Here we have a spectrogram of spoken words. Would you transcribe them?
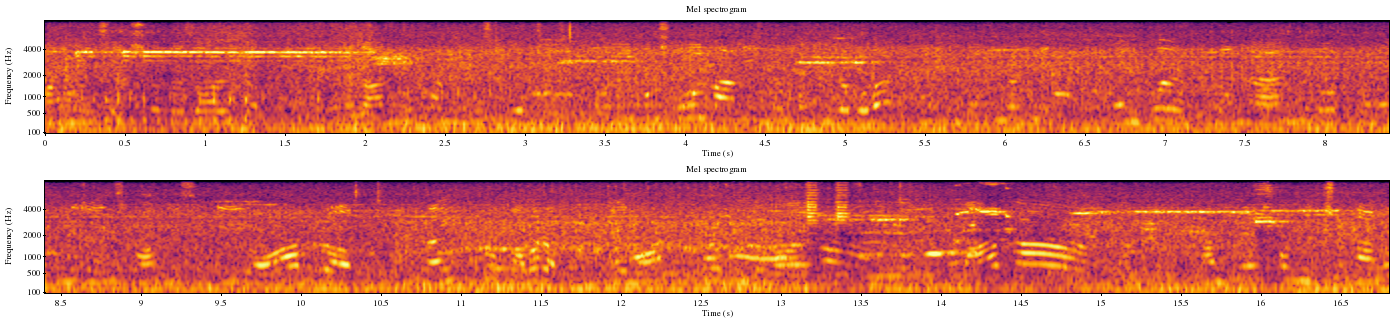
మనం సెక్షువల్ రిజల్ట్ దాని మీద మనం ఇన్వెస్టిగేట్ చేస్తున్నాం ఇప్పుడు స్కూల్ మేనేజ్మెంట్ మీద కూడా definitely enquiry from the angle of are trying to cover up I not reporting పాత కంప్లైంట్స్ కొన్ని ఇచ్చున్నాము.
